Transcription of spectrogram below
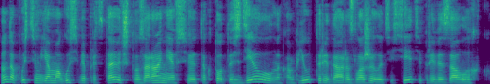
Ну, допустим, я могу себе представить, что заранее все это кто-то сделал на компьютере, да, разложил эти сети, привязал их к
